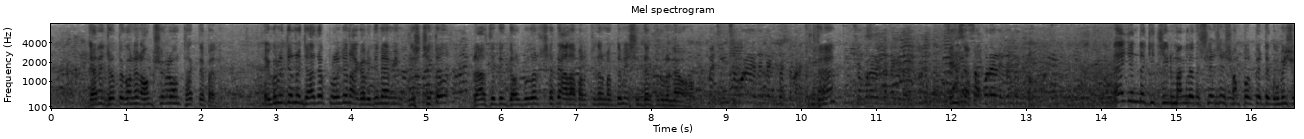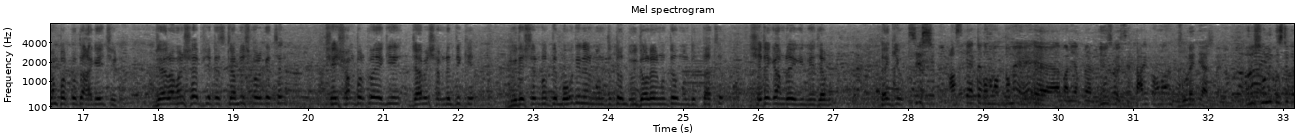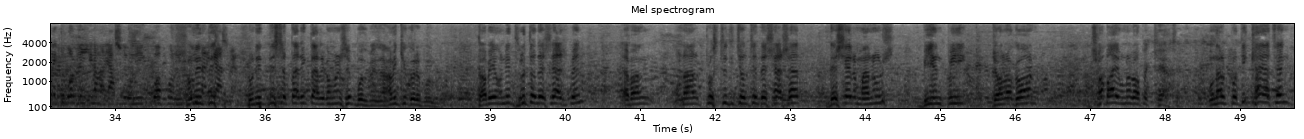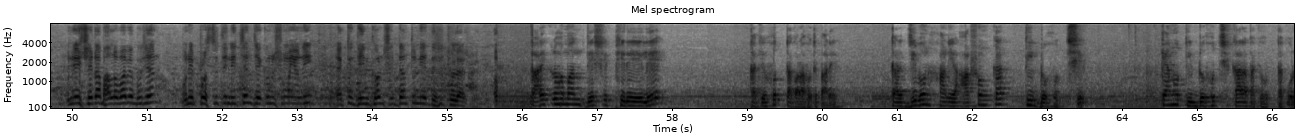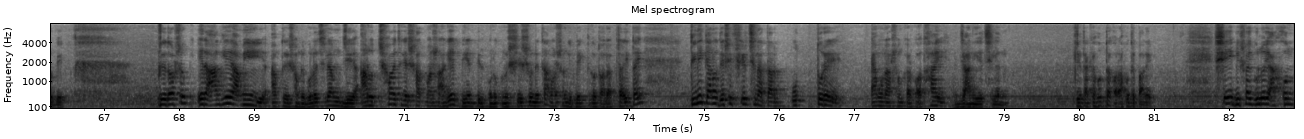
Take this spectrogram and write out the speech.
যেন যতক্ষণের অংশগ্রহণ থাকতে পারে। এগুলোর জন্য যা যা প্রয়োজন আগামী দিনে আমি নিশ্চিত রাজনৈতিক দলগুলোর সাথে আলাপ আলোচনার মাধ্যমে সিদ্ধান্তগুলো নেওয়া হবে। হ্যাঁ? এজেন্ডা কি চীন বাংলাদেশের যে সম্পর্ক একটা গভীর সম্পর্ক তো আগেই ছিল। জিয়া রহমান সাহেব সেটা এস্টাবলিশ করে গেছেন। সেই সম্পর্ক এগিয়ে যাবে সামনের দিকে। দুই দেশের মধ্যে বহুদিনের বন্ধুত্ব দুই দলের মধ্যেও বন্ধুত্ব আছে। সেটাকে আমরা এগিয়ে নিয়ে যাব। থ্যাংক ইউ আজকে একটা গণমাধ্যমে মানে আপনার নিউজ হয়েছে। তারেক রহমান জুলাইতে আসবেন। উনি সুনির্দিষ্ট করে একটু বলবেন কিনা? মানে আসলে উনি কখন সুনির্দিষ্ট তারিখ তারেক রহমান সাহেব বলবেন আমি কি করে বলব? তবে উনি দ্রুত দেশে আসবেন এবং ওনার প্রস্তুতি চলছে দেশে আসার। দেশের মানুষ বিএনপি জনগণ, সবাই ওনার অপেক্ষায় আছেন। ওনার প্রতীক্ষায় আছেন, উনি সেটা ভালোভাবে বুঝেন, উনি প্রস্তুতি নিচ্ছেন, যে কোনো সময় উনি একটি দিনক্ষণ সিদ্ধান্ত নিয়ে দেশে চলে আসবেন। তারেক রহমান দেশে ফিরে এলে তাকে হত্যা করা হতে পারে। তার জীবন জীবনহানির আশঙ্কা তীব্র হচ্ছে। কেন তীব্র হচ্ছে? কারা তাকে হত্যা করবে? প্রিয় দর্শক, এর আগে আমি আপনাদের সামনে বলেছিলাম যে আরও ছয় থেকে সাত মাস আগে বিএনপির কোনো কোনো শীর্ষ নেতা আমার সঙ্গে ব্যক্তিগত আলাপচারিতায় তিনি কেন দেশে ফিরছে না তার উত্তরে এমন আশঙ্কার কথাই জানিয়েছিলেন যে তাকে হত্যা করা হতে পারে। সেই বিষয়গুলোই এখন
